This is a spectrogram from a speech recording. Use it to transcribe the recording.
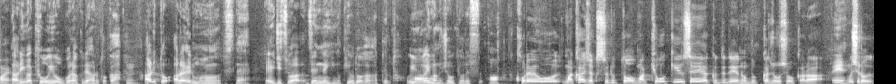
はい、あるいは教養、娯楽であるとか、うん、ありとあらゆるもののですね。え実は前年比の寄与度が上がっているというのが今の状況です。これをまあ解釈すると、まあ、供給制約での物価上昇から、ええ、むしろ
